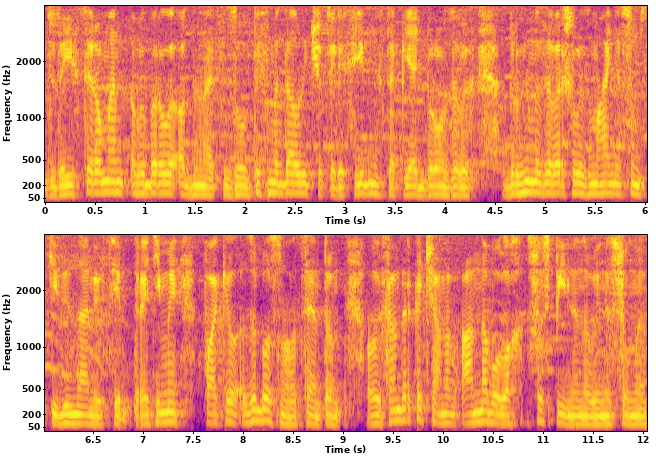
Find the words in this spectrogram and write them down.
Дзюдоїсти Ромен вибороли 11 золотих медалей, 4 срібних та 5 бронзових. Другими завершили змагання сумські динамівці. Третіми факел з обласного центру. Олександр Качанов, Анна Волох, Суспільне новини Суми.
